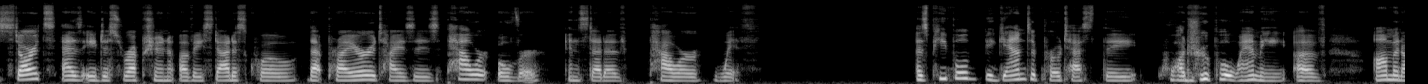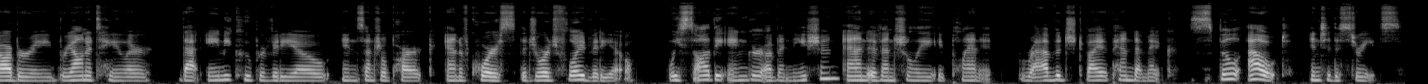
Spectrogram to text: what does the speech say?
starts as a disruption of a status quo that prioritizes power over instead of power with. As people began to protest the quadruple whammy of Ahmaud Arbery, Breonna Taylor, that Amy Cooper video in Central Park, and of course the George Floyd video, we saw the anger of a nation and eventually a planet ravaged by a pandemic spill out into the streets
